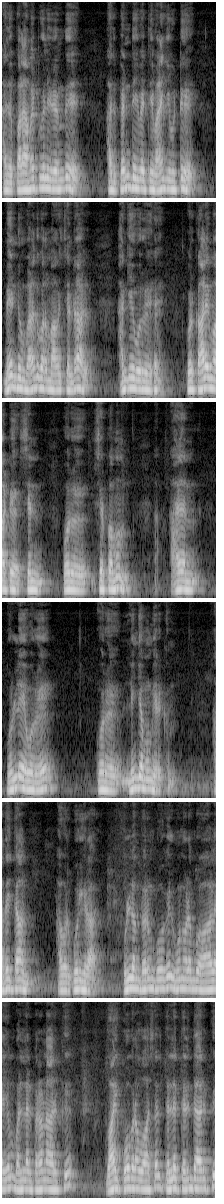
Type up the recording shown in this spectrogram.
அது பல அமைப்புகளிலிருந்து அது பெண் தெய்வத்தை வணங்கிவிட்டு மீண்டும் வலதுபுறமாக சென்றால் அங்கே ஒரு ஒரு காளை மாட்டு சென் ஒரு சிற்பமும் அதன் உள்ளே ஒரு ஒரு லிங்கமும் இருக்கும். அதைத்தான் அவர் கூறுகிறார். உள்ளம் பெருங்கோவில் ஊனுடம்பு ஆலயம் வள்ளல் பிறனாருக்கு வாய் கோபுர வாசல் தெளிந்தாருக்கு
